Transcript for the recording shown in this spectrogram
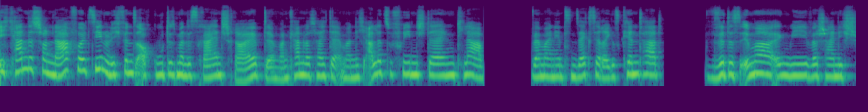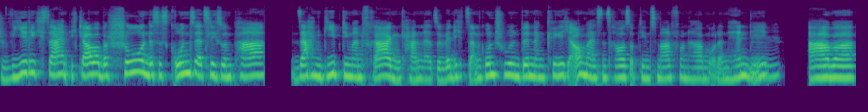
ich kann das schon nachvollziehen und ich finde es auch gut, dass man das reinschreibt. Man kann wahrscheinlich da immer nicht alle zufriedenstellen. Klar, wenn man jetzt ein sechsjähriges Kind hat, wird es immer irgendwie wahrscheinlich schwierig sein. Ich glaube aber schon, dass es grundsätzlich so ein paar Sachen gibt, die man fragen kann. Also wenn ich jetzt an Grundschulen bin, dann kriege ich auch meistens raus, ob die ein Smartphone haben oder ein Handy. Mhm. Aber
